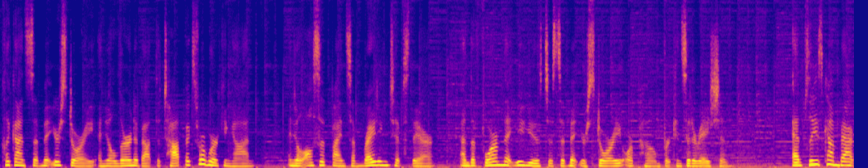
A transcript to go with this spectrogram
click on Submit Your Story, and you'll learn about the topics we're working on and you'll also find some writing tips there and the form that you use to submit your story or poem for consideration. And please come back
